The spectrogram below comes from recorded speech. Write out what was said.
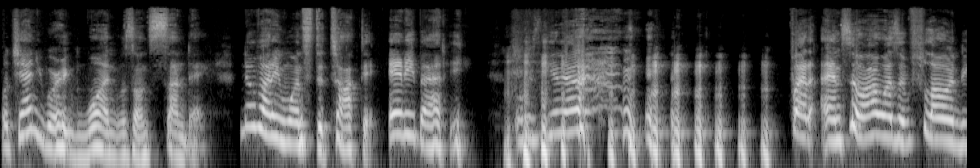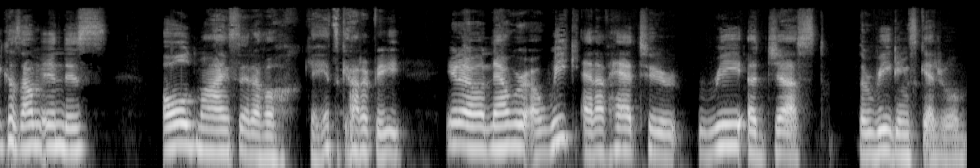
Well, January 1 was on Sunday. Nobody wants to talk to anybody. you know? but, and so I wasn't flowing because I'm in this old mindset of, oh, okay, it's got to be, you know, now we're a week and I've had to readjust the reading schedule,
